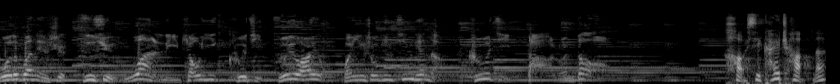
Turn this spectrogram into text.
我的观点是：资讯万里挑一，科技择优而用。欢迎收听今天的科技大乱斗。好戏开场了。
